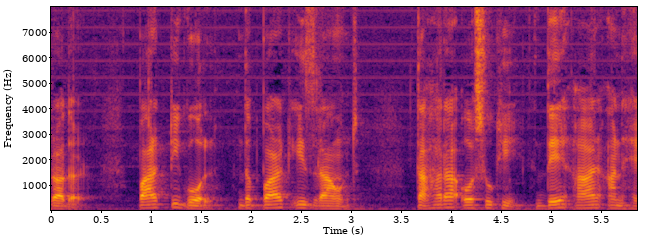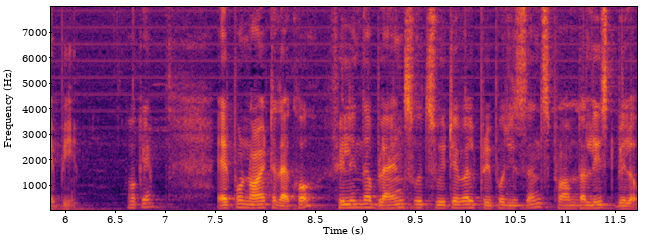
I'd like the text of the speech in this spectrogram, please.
ব্রাদার পার্কটি গোল দ্য পার্ক ইজ রাউন্ড তাহারা অসুখী দে আর আনহ্যাপি ওকে এরপর নয়টা দেখো fill in the blanks with suitable prepositions from the list below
